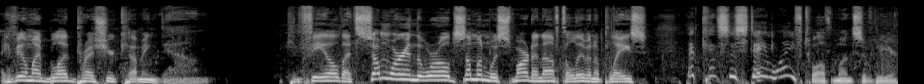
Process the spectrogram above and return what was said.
I can feel my blood pressure coming down. I can feel that somewhere in the world someone was smart enough to live in a place that can sustain life 12 months of the year.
